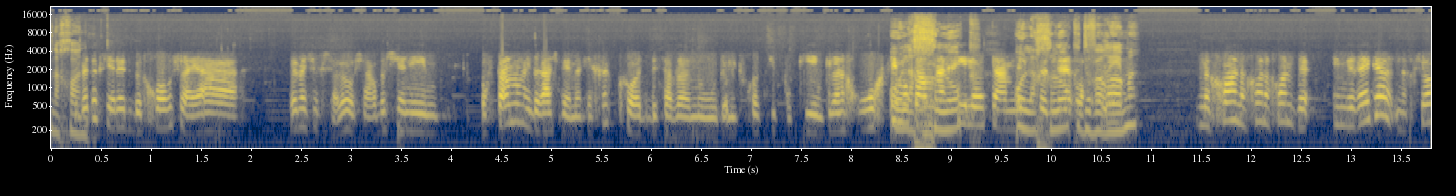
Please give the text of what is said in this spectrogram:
נכון. בטח שילד בכור שהיה במשך שלוש, ארבע שנים, הוא אף פעם לא נדרש באמת לחכות בסבלנות או לדחות סיפוקים, כאילו אנחנו רוחצים או אותם, להכיל אותם, או לחלוק דברים. נכון, נכון, נכון, ואם לרגע נחשוב,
